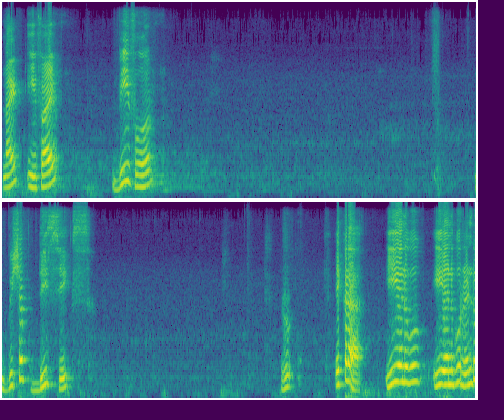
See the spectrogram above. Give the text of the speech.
knight E five B four bishop D six ఇక్కడ ఈ ఏనుగు ఈ ఏనుగు రెండు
